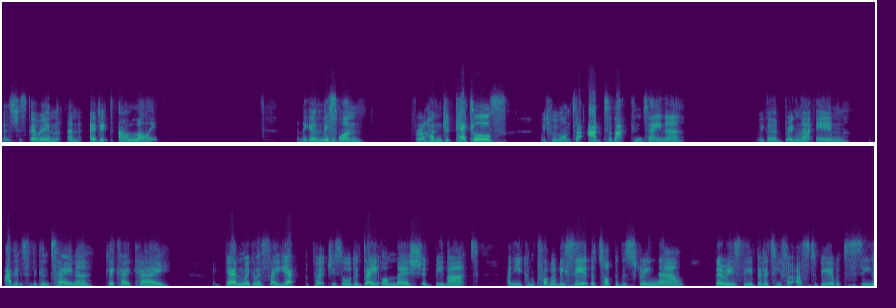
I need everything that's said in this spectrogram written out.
let's just go in and edit our line. And again, this one for 100 kettles, which we want to add to that container. We're going to bring that in, add it to the container, click OK. Again, we're going to say, yep, the purchase order date on there should be that. And you can probably see at the top of the screen now, there is the ability for us to be able to see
